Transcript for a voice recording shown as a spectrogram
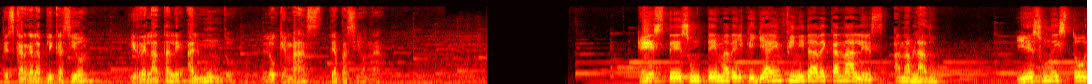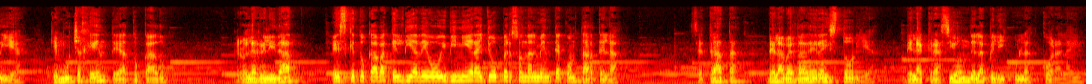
Descarga la aplicación y relátale al mundo lo que más te apasiona. Este es un tema del que ya infinidad de canales han hablado. Y es una historia que mucha gente ha tocado. Pero la realidad es que tocaba que el día de hoy viniera yo personalmente a contártela. Se trata de la verdadera historia de la creación de la película Coraline.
